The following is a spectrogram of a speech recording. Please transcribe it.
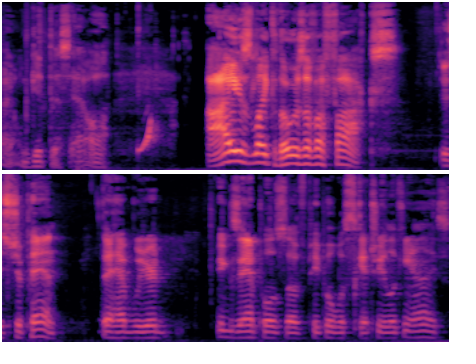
I don't get this at all. Eyes like those of a fox. It's Japan. They have weird examples of people with sketchy looking eyes.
